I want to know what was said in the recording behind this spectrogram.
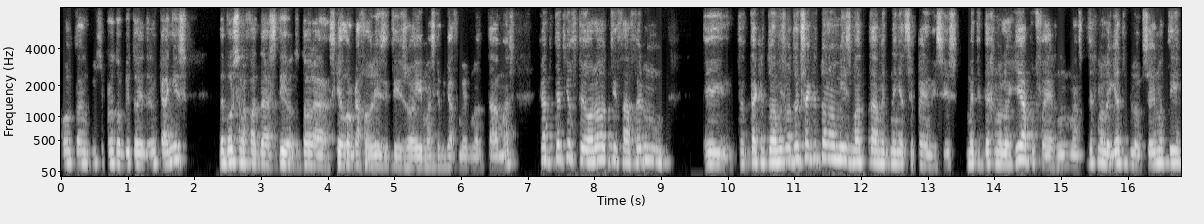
όταν είχε πρώτο μπει το ίντερνετ. Κανείς δεν μπορούσε να φανταστεί ότι τώρα σχεδόν καθορίζει τη ζωή μας και την καθημερινότητά μας. Κάτι τέτοιο θεωρώ ότι θα φέρουν ε, τα, τα κρυπτονομίσματα, όχι σαν κρυπτονομίσματα με την έννοια της επένδυσης, με την τεχνολογία που φέρνουν, με αυτή τη τεχνολογία του blockchain, ότι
